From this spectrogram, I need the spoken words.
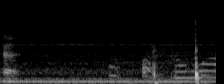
Cut. That's fucking wild.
